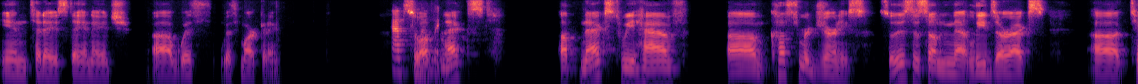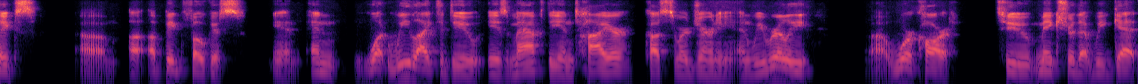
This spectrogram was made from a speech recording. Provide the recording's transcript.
in today's day and age uh, with with marketing. Absolutely. So up next, up next, we have um, customer journeys. So this is something that LeadsRx uh, takes um, a, a, big focus in. And what we like to do is map the entire customer journey, and we really uh, work hard to make sure that we get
